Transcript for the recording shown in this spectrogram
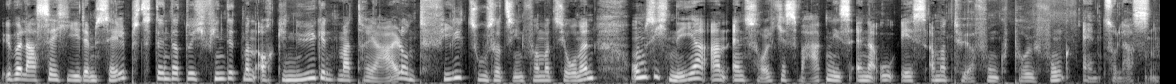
überlasse ich jedem selbst, denn dadurch findet man auch genügend Material und viel Zusatzinformationen, um sich näher an ein solches Wagnis einer US-Amateurfunkprüfung einzulassen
